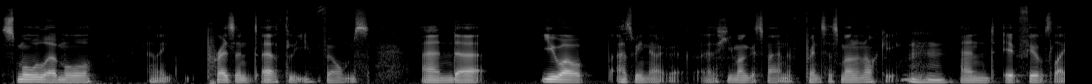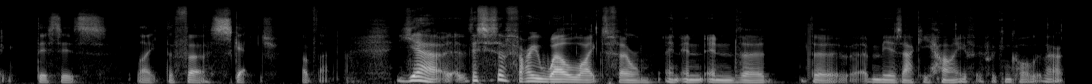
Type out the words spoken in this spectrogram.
smaller, more I think present earthly films. And uh, you are, as we know, a humongous fan of Princess Mononoke, hmm and it feels like this is like the first sketch of that. Yeah, this is a very well liked film in, in, in the the Miyazaki hive, if we can call it that.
